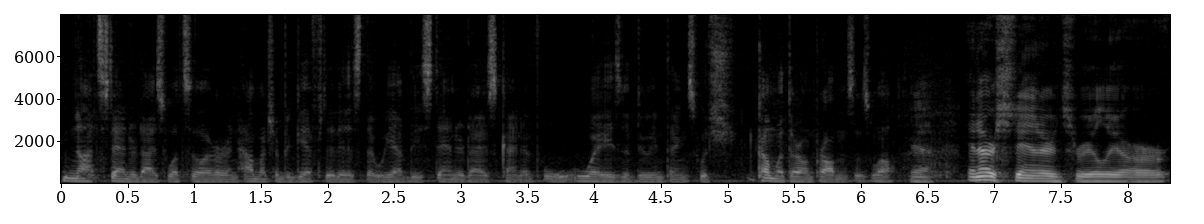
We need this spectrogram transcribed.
not standardized whatsoever, and how much of a gift it is that we have these standardized kind of ways of doing things, which come with their own problems as well. Yeah, and our standards really are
